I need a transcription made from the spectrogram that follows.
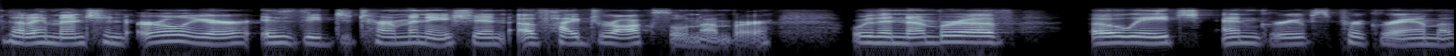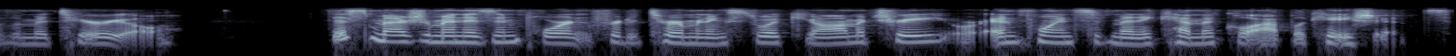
that I mentioned earlier is the determination of hydroxyl number, or the number of OH N groups per gram of a material. This measurement is important for determining stoichiometry or endpoints of many chemical applications.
